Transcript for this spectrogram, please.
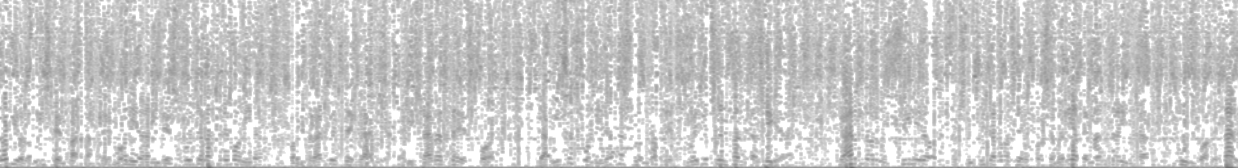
velatorio lo visten para la ceremonia y después de la ceremonia con trajes de caña, evitadas de sport, camisas combinadas con dobles cuellos en fantasía. Carlos Lucilio, visita José María de Mantrita, junto a Metal,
